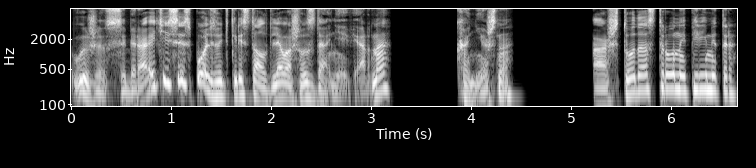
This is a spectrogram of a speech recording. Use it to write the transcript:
Вы же собираетесь использовать кристалл для вашего здания, верно? Конечно. А что даст рунный периметр?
